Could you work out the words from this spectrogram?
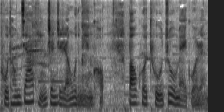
普通家庭、政治人物的面孔，包括土著美国人。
